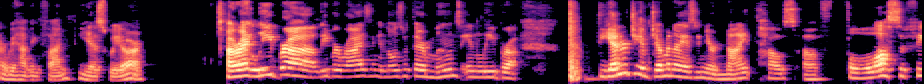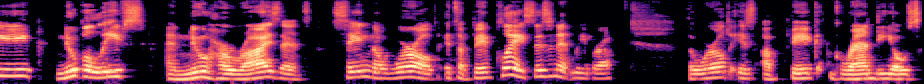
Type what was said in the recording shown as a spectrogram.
Are we having fun? Yes, we are. All right, Libra, Libra rising, and those with their moons in Libra. The energy of Gemini is in your ninth house of philosophy, new beliefs, and new horizons. Seeing the world. It's a big place, isn't it, Libra? The world is a big, grandiose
